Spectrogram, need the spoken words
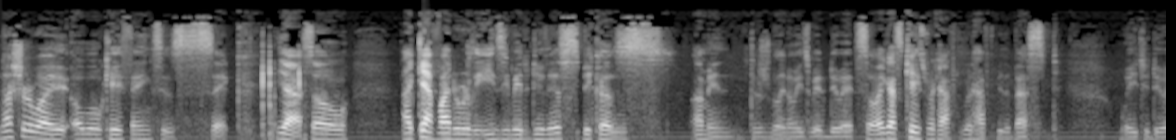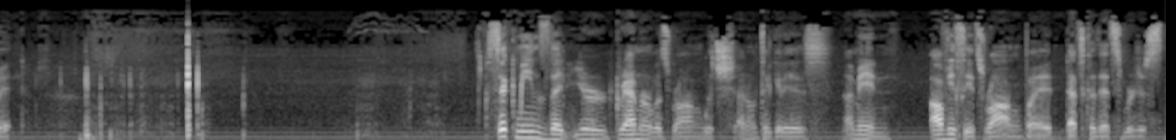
Not sure why OK thanks is sick. Yeah, so I can't find a really easy way to do this because I mean there's really no easy way to do it. So I guess casework have, would have to be the best way to do it. Sick means that your grammar was wrong, which I don't think it is. I mean, obviously it's wrong, but that's because it's we're just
